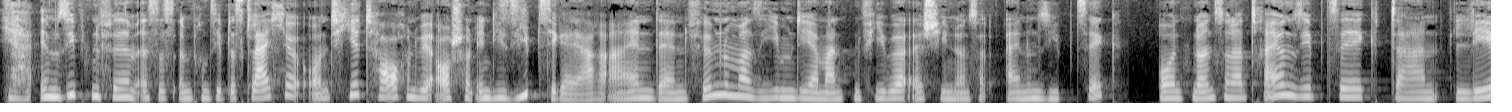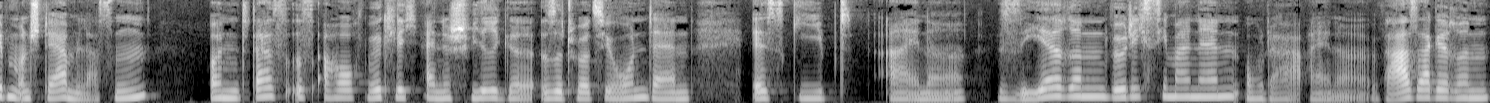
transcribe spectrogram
Ja, im siebten Film ist es im Prinzip das gleiche und hier tauchen wir auch schon in die 70er Jahre ein, denn Film Nummer 7, Diamantenfieber, erschien 1971 und 1973 dann Leben und Sterben lassen. Und das ist auch wirklich eine schwierige Situation, denn es gibt eine Seherin, würde ich sie mal nennen, oder eine Wahrsagerin,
